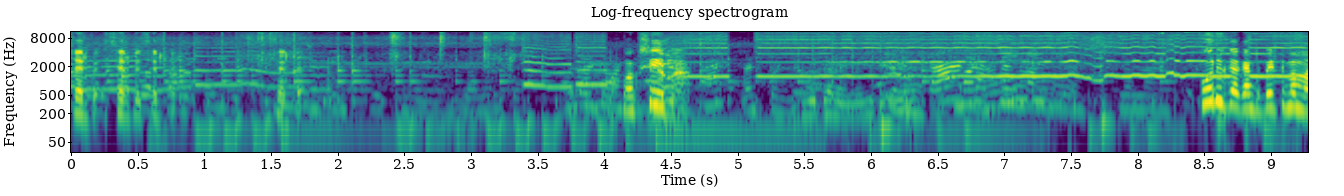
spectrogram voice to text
సరిపోయి సరిపోయి సరిపోయి సరిపోయి మక్షి. పూరిక గంట పెట్టి మమ్మ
